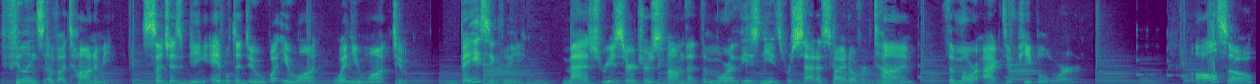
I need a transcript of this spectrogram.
feelings of autonomy, such as being able to do what you want when you want to. Basically, matched researchers found that the more these needs were satisfied over time, the more active people were. Also,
